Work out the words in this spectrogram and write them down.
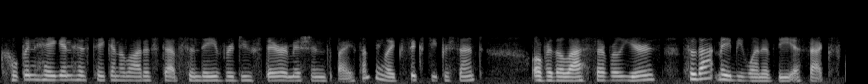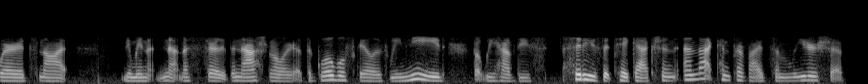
Copenhagen has taken a lot of steps and they've reduced their emissions by something like 60% over the last several years. So that may be one of the effects where it's not I mean, not necessarily at the national or at the global scale as we need, but we have these cities that take action, and that can provide some leadership,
